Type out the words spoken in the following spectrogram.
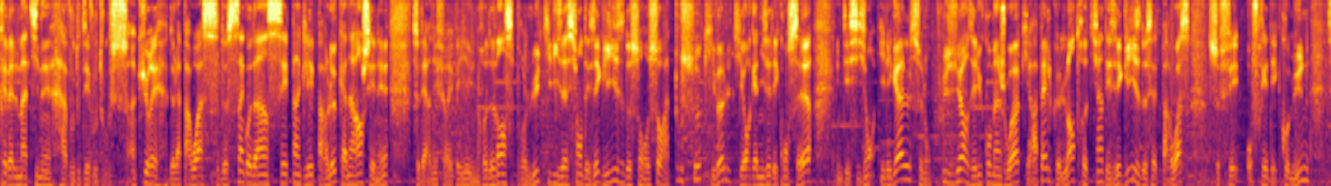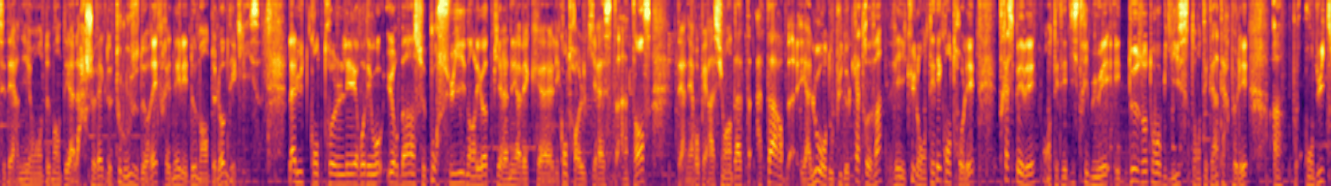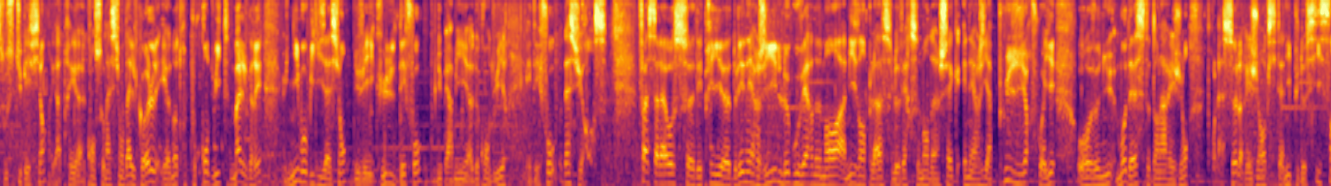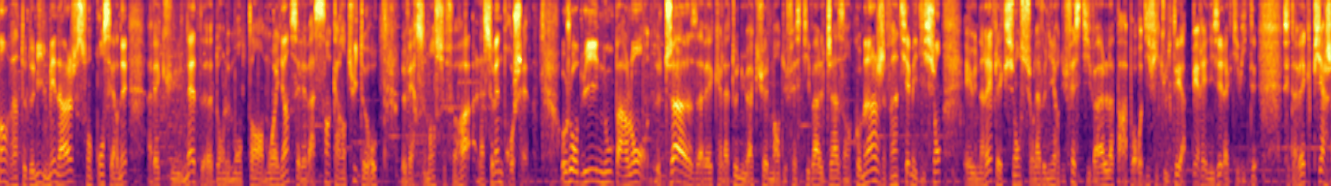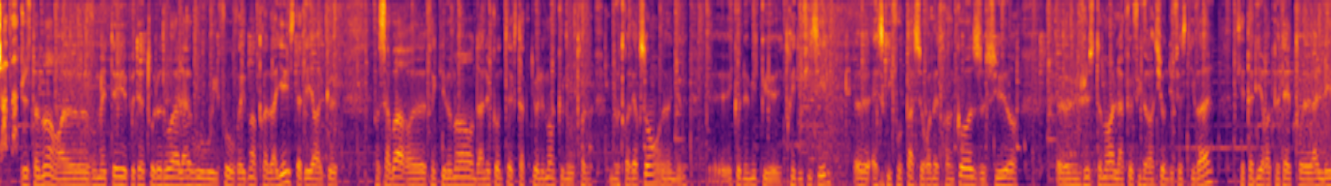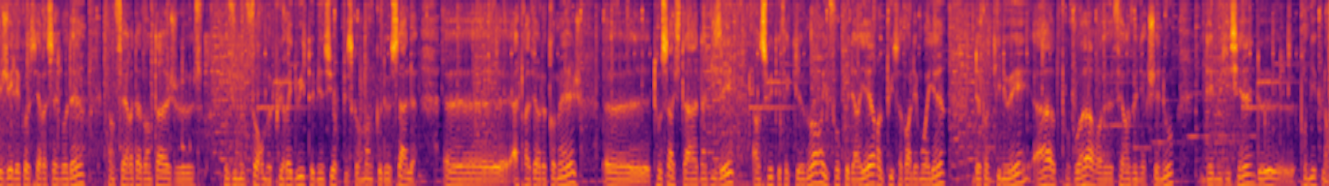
Très belle matinée à vous toutes et vous tous. Un curé de la paroisse de Saint-Gaudens épinglé par le canard enchaîné. Ce dernier ferait payer une redevance pour l'utilisation des églises de son ressort à tous ceux qui veulent y organiser des concerts. Une décision illégale selon plusieurs élus commingeois qui rappellent que l'entretien des églises de cette paroisse se fait aux frais des communes. Ces derniers ont demandé à l'archevêque de Toulouse de réfréner les demandes de l'homme d'église. La lutte contre les rodéos urbains se poursuit dans les Hautes-Pyrénées avec euh, les contrôles qui restent intenses. Dernière opération en date à Tarbes et à Lourdes où plus de 80 véhicules ont été contrôlés. 13 PV ont été distribués et deux automobilistes ont été interpellés. Un pour conduite sous stupéfiants et après euh, consommation d'alcool et un autre pour conduite malgré une immobilisation du véhicule, défaut du permis euh, de conduire et défaut d'assurance. Face à la hausse des prix de l'énergie, le gouvernement a mis en place le versement d'un chèque énergie à plusieurs foyers aux revenus modestes dans la région. Pour la seule région Occitanie, plus de 622 000 ménages sont concernés avec une aide dont le montant moyen s'élève à 148 euros. Le versement se fera la semaine prochaine. Aujourd'hui, nous parlons de jazz avec la tenue actuellement du festival Jazz en Comminges, 20e édition, et une réflexion sur l'avenir du festival par rapport aux difficultés à pérenniser l'activité. C'est avec Pierre Jam. Justement, euh, vous mettez peut-être le doigt là où il faut vraiment travailler, c'est-à-dire que faut savoir euh, effectivement dans le contexte actuellement que nous, tra nous traversons, euh, économique très difficile, est-ce qu'il ne faut pas se remettre en cause sur justement la configuration du festival, c'est-à-dire peut-être alléger les concerts à Saint-Gaudin, en faire davantage dans une forme plus réduite, bien sûr, puisqu'on manque de salles à travers le Comminges. Euh, tout ça, c'est à analyser. Ensuite, effectivement, il faut que derrière, on puisse avoir les moyens de continuer à pouvoir euh, faire venir chez nous des musiciens de premier plan.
